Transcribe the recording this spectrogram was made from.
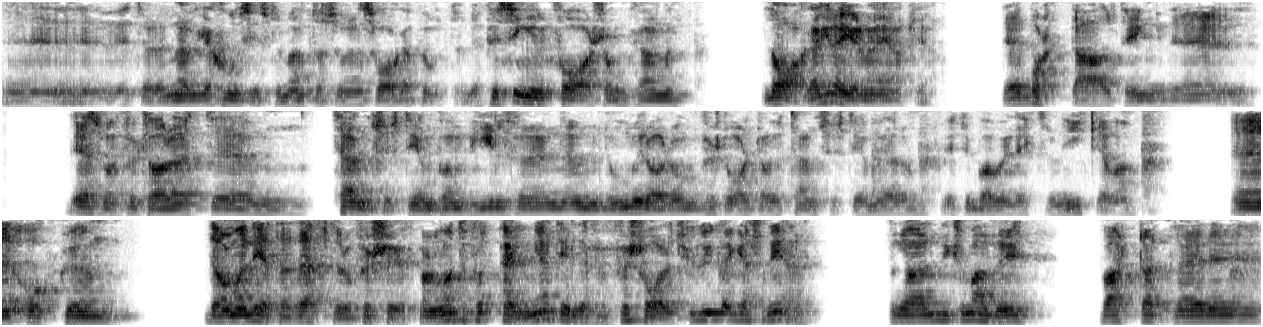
eh, det, navigationsinstrument som är den svaga punkten. Det finns ingen kvar som kan laga grejerna egentligen. Det är borta allting. Det är, det är som att förklara ett eh, tändsystem på en bil för en ungdom idag. De förstår inte vad ett tändsystem är. De vet ju bara vad elektronik är. Va? Eh, och eh, det har man letat efter och försökt. Men de har inte fått pengar till det för försvaret skulle ju läggas ner. Så det har liksom aldrig varit att nej, det,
